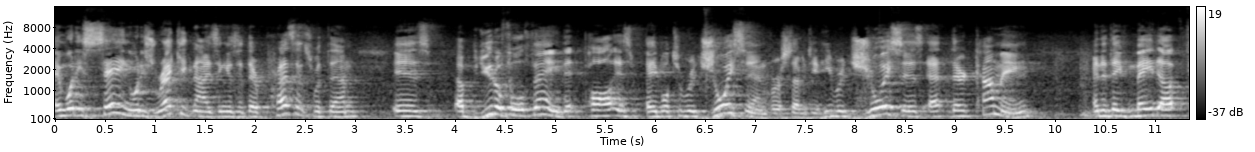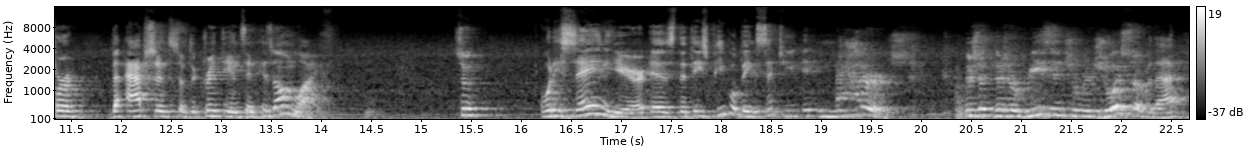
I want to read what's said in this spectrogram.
And what he's saying, what he's recognizing, is that their presence with them is a beautiful thing that Paul is able to rejoice in, verse 17. He rejoices at their coming and that they've made up for the absence of the Corinthians in his own life. So, what he's saying here is that these people being sent to you, it matters. There's a, there's a reason to rejoice over that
